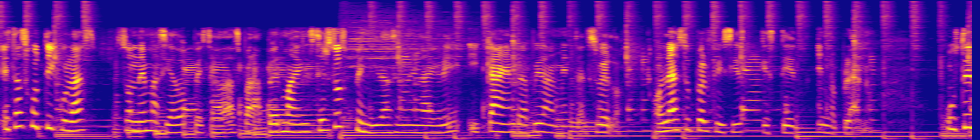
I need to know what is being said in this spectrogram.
Estas cutículas son demasiado pesadas para permanecer suspendidas en el aire y caen rápidamente al suelo o las superficies que estén en lo plano. Usted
